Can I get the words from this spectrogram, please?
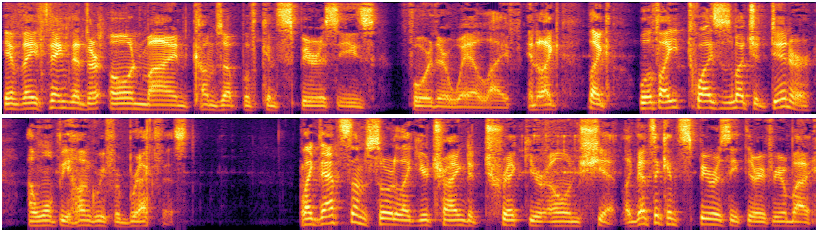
if they think that their own mind comes up with conspiracies for their way of life, and like like, well, if I eat twice as much at dinner, I won't be hungry for breakfast. like that's some sort of like you're trying to trick your own shit. Like that's a conspiracy theory for your body.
